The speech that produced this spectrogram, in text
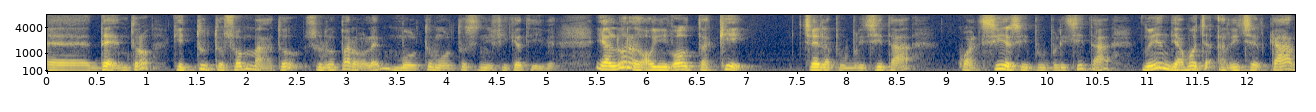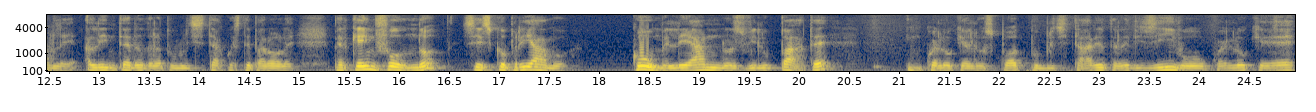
eh, dentro che tutto sommato sono parole molto molto significative. E allora ogni volta che c'è la pubblicità, qualsiasi pubblicità, noi andiamo a ricercarle all'interno della pubblicità queste parole, perché in fondo se scopriamo come le hanno sviluppate, in quello che è lo spot pubblicitario televisivo, quello che è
